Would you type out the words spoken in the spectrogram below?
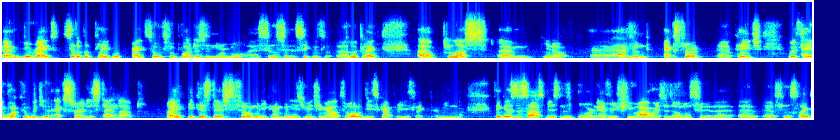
um, you're right set up a playbook right? So so what does a normal uh, sales sequence uh, look like? Uh, plus you know uh, have an extra uh, page with hey what could we do extra to stand out right because there's so many companies reaching out to all of these companies like i mean i think there's a saas business born every few hours it almost uh, uh, uh feels like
